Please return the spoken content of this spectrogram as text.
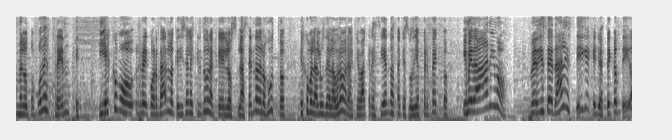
me lo topo de frente. Y es como recordar lo que dice la escritura, que los, la senda de los justos es como la luz de la aurora, que va creciendo hasta que su día es perfecto. Y me da ánimo. Me dice, dale, sigue, que yo estoy contigo.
